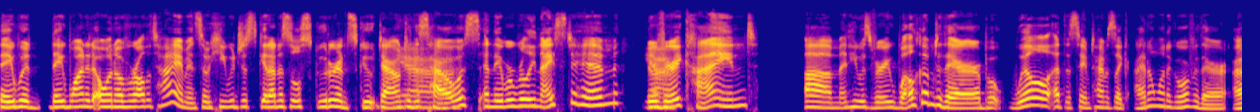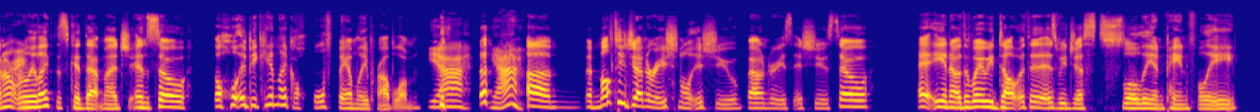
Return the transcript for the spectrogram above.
they would they wanted Owen over all the time. And so he would just get on his little scooter and scoot down yeah. to this house. And they were really nice to him. They were very kind. Um, and he was very welcomed there. But Will at the same time is like, I don't want to go over there. I don't right. really like this kid that much. And so the whole it became like a whole family problem. Yeah. Yeah. um, a multi-generational issue, boundaries issue. So uh, you know, the way we dealt with it is we just slowly and painfully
